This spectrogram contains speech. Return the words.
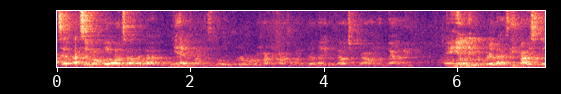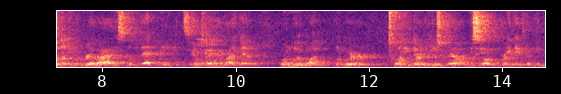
tell I tell my boy all the time, like, like we having like these little real, real heart to heart, like, bro, like without you, bro, I don't know where I'd be. And he don't even realize, he probably still don't even realize what that means. You know what I'm saying? Like, and when we're, like, when we're 20, 30 years from now, we see all the great things that we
